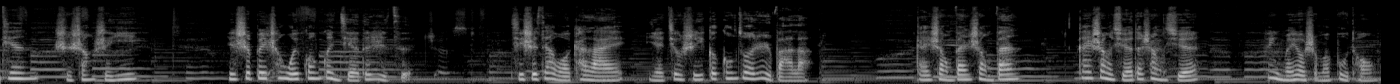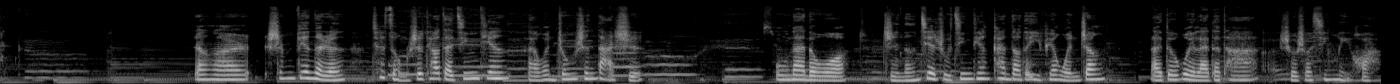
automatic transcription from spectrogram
天是双十一，也是被称为光棍节的日子。其实，在我看来，也就是一个工作日罢了。该上班上班，该上学的上学，并没有什么不同。然而，身边的人却总是挑在今天来问终身大事。无奈的我，只能借助今天看到的一篇文章，来对未来的他说说心里话。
